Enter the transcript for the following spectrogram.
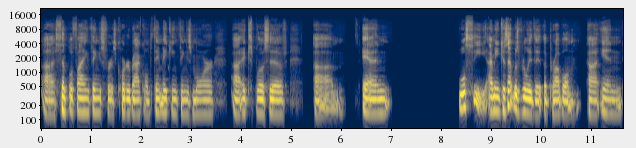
uh, simplifying things for his quarterback while making things more uh, explosive. Um, and we'll see. I mean, because that was really the the problem uh, in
